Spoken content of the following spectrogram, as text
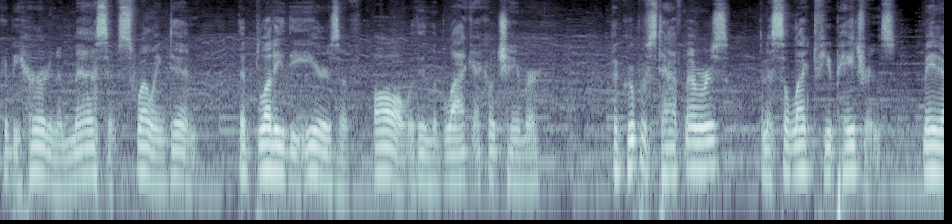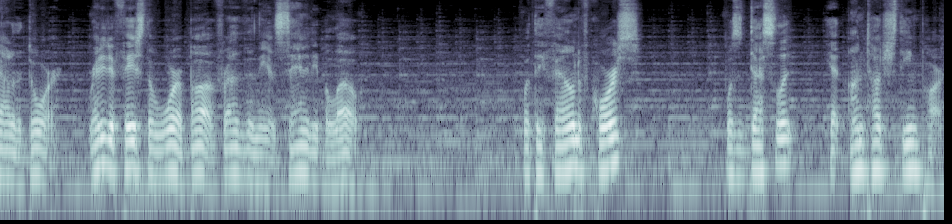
could be heard in a massive, swelling din that bloodied the ears of all within the black echo chamber. A group of staff members and a select few patrons made it out of the door, ready to face the war above rather than the insanity below. What they found, of course, was a desolate yet untouched theme park.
